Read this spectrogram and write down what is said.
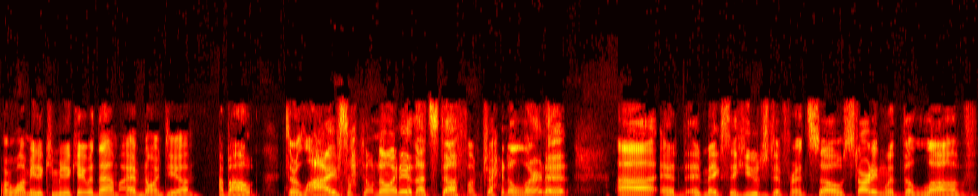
or want me to communicate with them. I have no idea about their lives. I don't know any of that stuff. I'm trying to learn it, uh, and it makes a huge difference. So starting with the love,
